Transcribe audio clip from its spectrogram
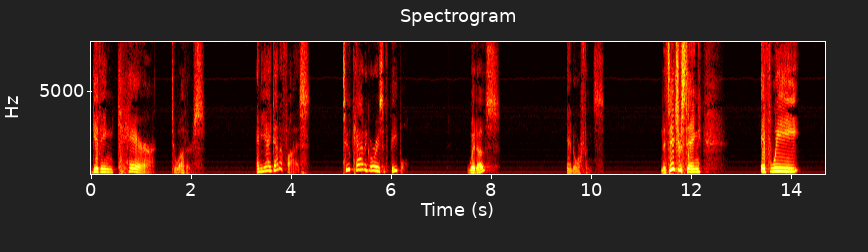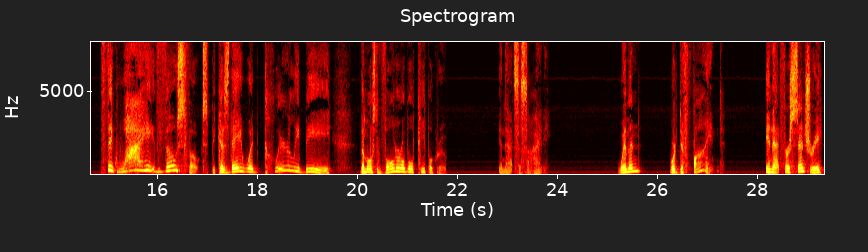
giving care to others. And he identifies two categories of people widows and orphans. And it's interesting if we think, why those folks? Because they would clearly be the most vulnerable people group in that society. Women were defined in that first century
